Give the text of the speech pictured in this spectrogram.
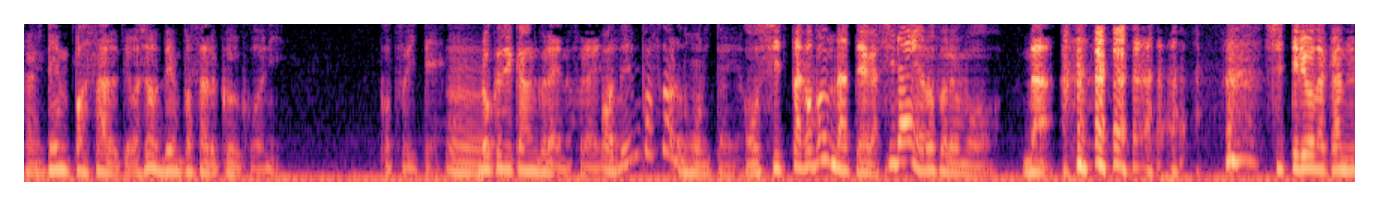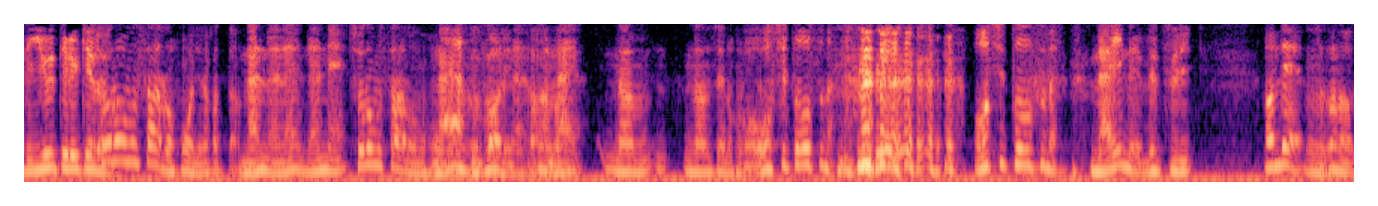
はい電波サールっていう場所の電波サール空港に、こう着いて、うん6時間ぐらいのフライト。あ、電波サールの方にいたんや。お知ったかぶんなってやが知らんやろ、それもう。な。知ってるような感じで言うてるけど。チョロムサーの方じゃなかった？なんだね、なんね。チョロムサーロの方なんやそ空港あるやんかそんなんや南南西の方にさ押し通すな。押し通すな。ないね、別に。ほんで、うんそこの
